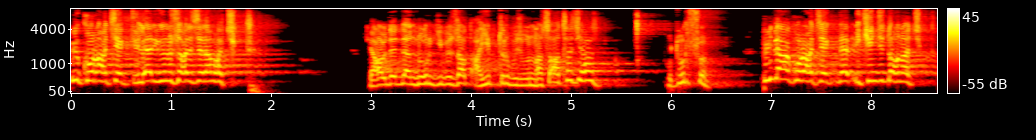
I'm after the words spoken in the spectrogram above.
Bir Kur'an çektiler Yunus Aleyhisselam'a çıktı. Ya dediler nur gibi zat ayıptır biz bunu nasıl atacağız? Cık, bu dursun. Bir daha Kur'an çektiler ikinci de ona çıktı.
